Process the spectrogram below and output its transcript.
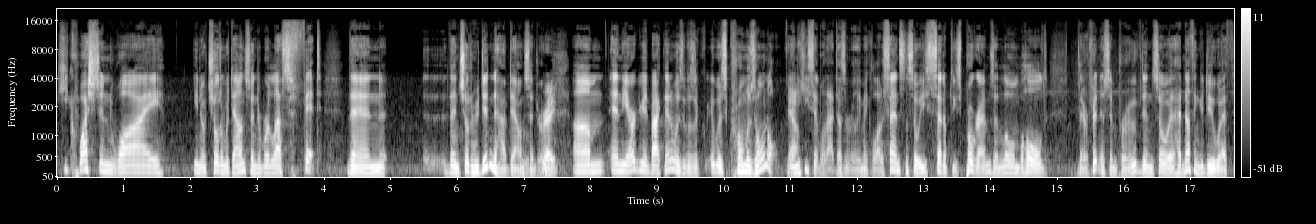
he questioned why you know children with Down syndrome were less fit than than children who didn't have Down syndrome. Right. Um, and the argument back then was it was a, it was chromosomal, Yeah. and he said, well, that doesn't really make a lot of sense. And so he set up these programs, and lo and behold, their fitness improved. And so it had nothing to do with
